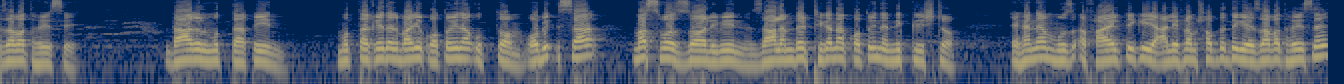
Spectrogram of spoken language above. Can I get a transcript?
এজাবাত হয়েছে। দারুল মুত্তাকিন। মুত্তাকিদের বাড়ি কতই না উত্তম। অবিসা মাসওয়াজ জালিমিন জালেমদের ঠিকানা কতই না নিকৃষ্ট। এখানে মুজ- ফাইলটি কি আলিফলাম শব্দের দিকে এজাবাত হয়েছে?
